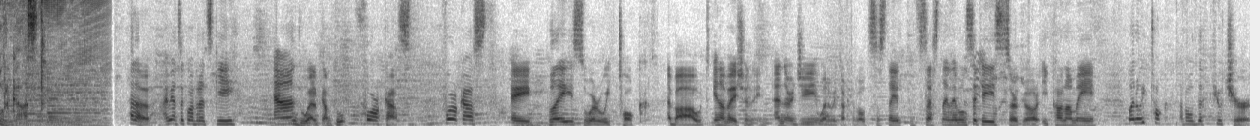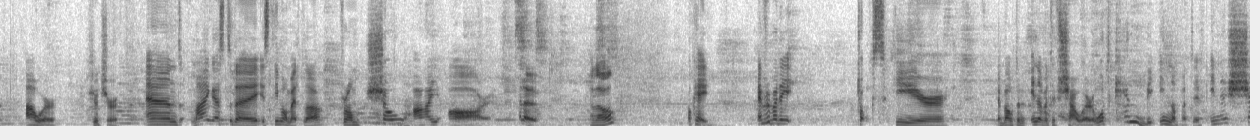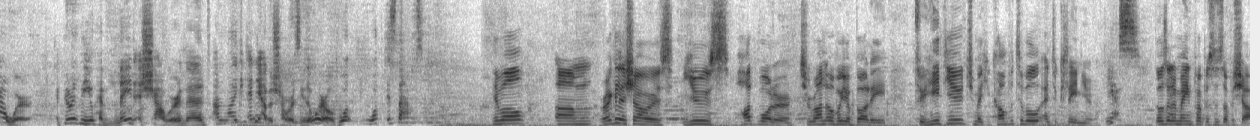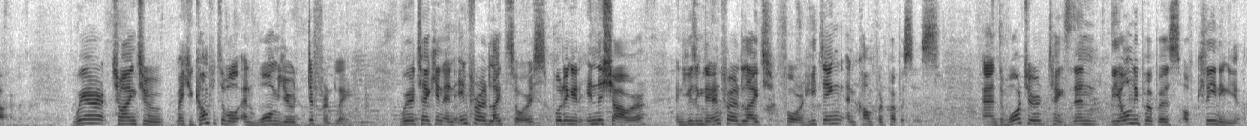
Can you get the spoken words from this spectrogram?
Forecast. Hello, I'm Jacek Ławrecki and welcome to Forecast. Forecast, a place where we talk about innovation in energy, when we talk about sustain- sustainable cities, circular economy, when we talk about the future, our future. And my guest today is Timo Metla from Show IR. Hello. Hello? Okay, everybody talks here about an innovative shower. What can be innovative in a shower? Apparently, you have made a shower that, unlike any other showers in the world, what, what is that? Yeah, well, um, regular showers use hot water to run over your body to heat you, to make you comfortable, and to clean you. Yes. Those are the main purposes of a shower. We're trying to make you comfortable and warm you differently. We're taking an infrared light source, putting it in the shower, and using the infrared light for heating and comfort purposes. And the water takes then the only purpose of cleaning you.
